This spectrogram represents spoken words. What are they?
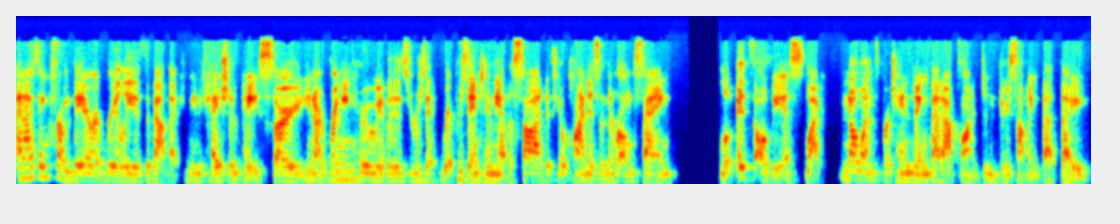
And I think from there, it really is about that communication piece. So, you know, ringing whoever's re- representing the other side, if your client is in the wrong, saying, look, it's obvious, like no one's pretending that our client didn't do something that they,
